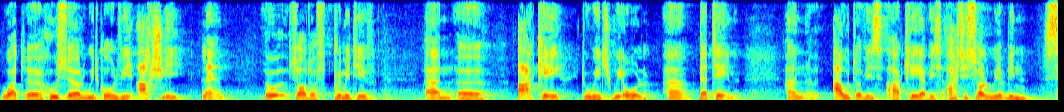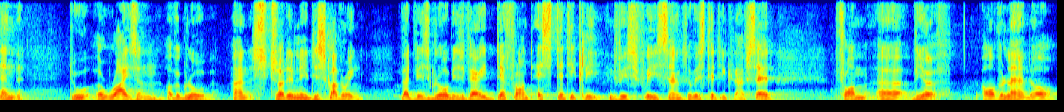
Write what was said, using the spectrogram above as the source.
what uh, Husserl would call the archy land, the sort of primitive and uh, arche to which we all uh, pertain. And out of this arche, of this archisol, we have been sent to a horizon of a globe and suddenly discovering that this globe is very different aesthetically, in this free sense of aesthetic I've said, from uh, the earth or the land or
